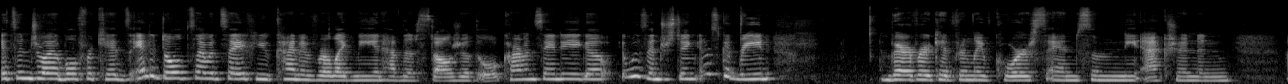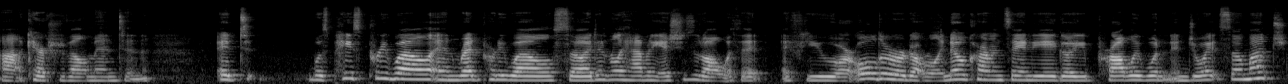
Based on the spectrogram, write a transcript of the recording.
It's enjoyable for kids and adults, I would say, if you kind of are like me and have the nostalgia of the old Carmen Sandiego. It was interesting. It was a good read. Very, very kid-friendly, of course, and some neat action and uh, character development and it was paced pretty well and read pretty well, so I didn't really have any issues at all with it. If you are older or don't really know Carmen Sandiego, you probably wouldn't enjoy it so much,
